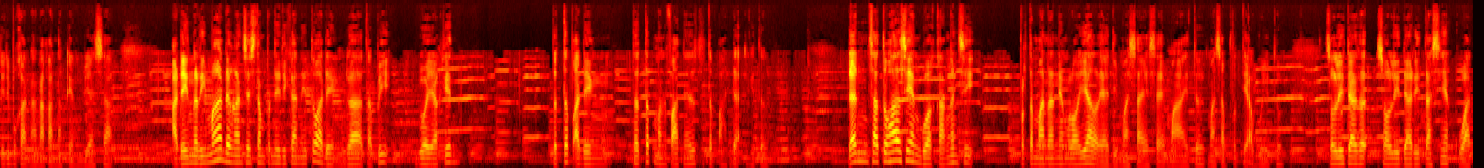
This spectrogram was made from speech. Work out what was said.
jadi bukan anak-anak yang biasa. Ada yang nerima dengan sistem pendidikan itu ada yang enggak tapi gue yakin tetap ada yang tetap manfaatnya itu tetap ada gitu. Dan satu hal sih yang gue kangen sih pertemanan yang loyal ya di masa SMA itu masa putih abu itu. Solidar solidaritasnya kuat.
